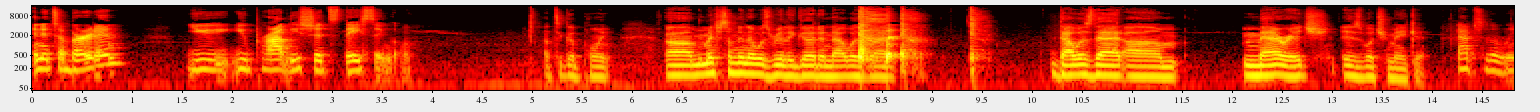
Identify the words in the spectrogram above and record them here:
and it's a burden you you probably should stay single That's a good point. Um, you mentioned something that was really good, and that was that that was that um, marriage is what you make it. Absolutely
